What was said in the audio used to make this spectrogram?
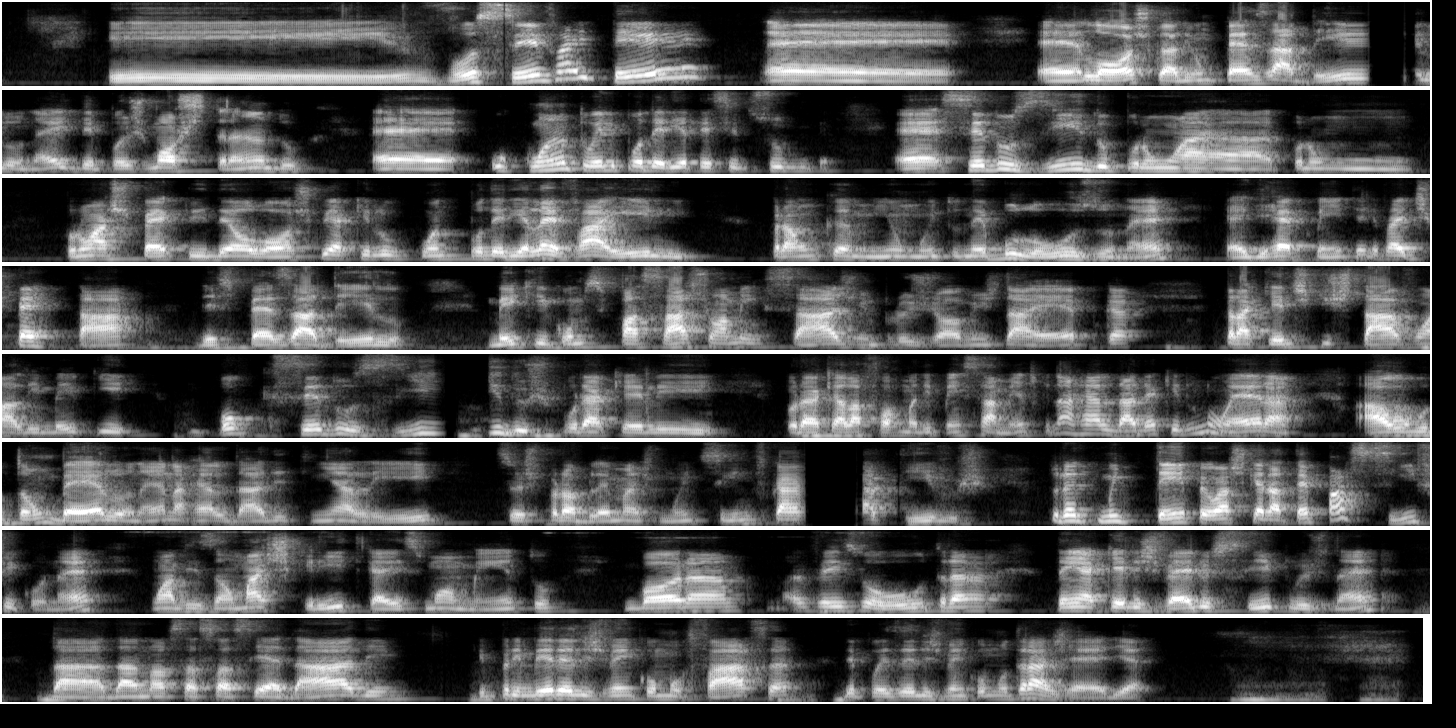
E você vai ter, é, é, lógico, ali um pesadelo, né, e depois mostrando é, o quanto ele poderia ter sido sub, é, seduzido por, uma, por, um, por um aspecto ideológico e aquilo quanto poderia levar ele para um caminho muito nebuloso, né? Aí, de repente, ele vai despertar desse pesadelo, meio que como se passasse uma mensagem para os jovens da época, para aqueles que estavam ali meio que um pouco seduzidos por aquele por aquela forma de pensamento, que na realidade aquilo não era algo tão belo, né? Na realidade tinha ali seus problemas muito significativos. Durante muito tempo eu acho que era até pacífico, né? Uma visão mais crítica a esse momento, embora uma vez ou outra tem aqueles velhos ciclos, né, da, da nossa sociedade, e primeiro eles vêm como farsa, depois eles vêm como tragédia.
